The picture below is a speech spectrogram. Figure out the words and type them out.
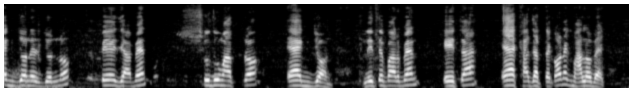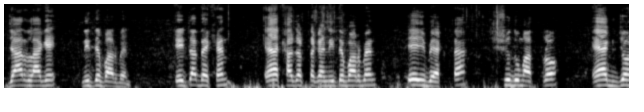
একজনের জন্য পেয়ে যাবেন শুধুমাত্র একজন। নিতে পারবেন এটা এক হাজার টাকা, অনেক ভালো ব্যাগ যার লাগে নিতে পারবেন। এটা দেখেন, এক হাজার টাকায় নিতে পারবেন। এই ব্যাগটা শুধুমাত্র একজন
